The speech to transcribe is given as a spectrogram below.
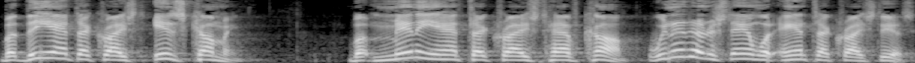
But the Antichrist is coming. But many Antichrists have come. We need to understand what Antichrist is.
